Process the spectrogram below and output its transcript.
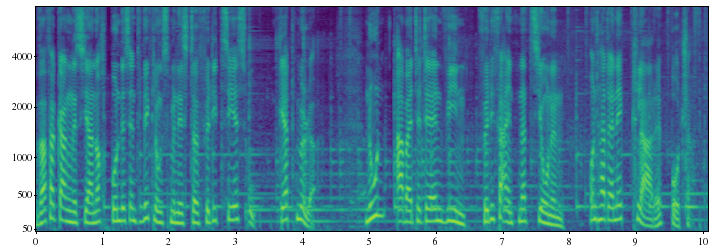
war vergangenes Jahr noch Bundesentwicklungsminister für die CSU, Gerd Müller. Nun arbeitet er in Wien für die Vereinten Nationen und hat eine klare Botschaft.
